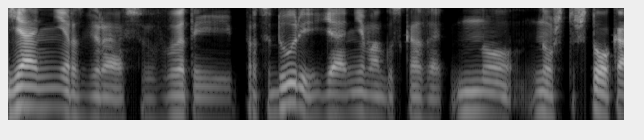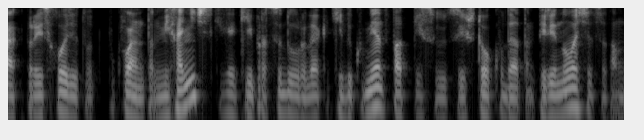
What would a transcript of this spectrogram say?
Я не разбираюсь в этой процедуре, я не могу сказать, но ну, что, что, как происходит, вот буквально там механически какие процедуры, да, какие документы подписываются и что куда там переносится, там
